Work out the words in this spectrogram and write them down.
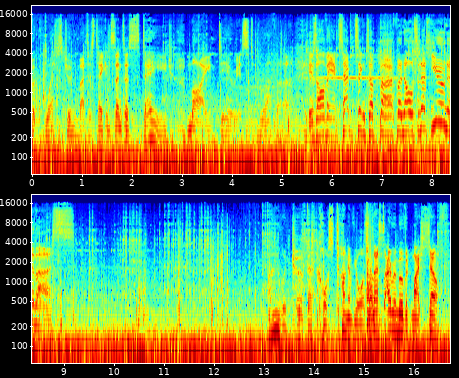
The question that has taken center stage, my dearest brother, is are they attempting to birth an alternate universe? I would curb that coarse tongue of yours lest I remove it myself.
